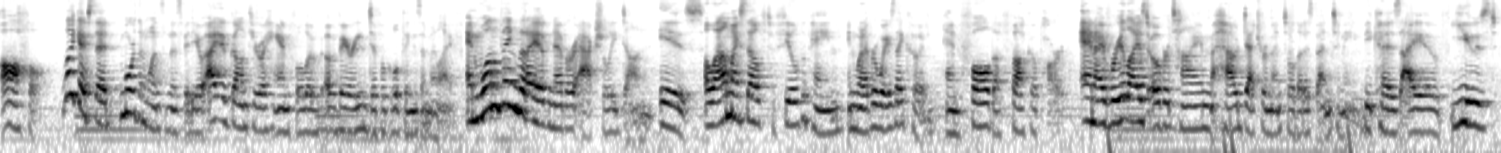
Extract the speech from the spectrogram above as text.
awful like I've said more than once in this video, I have gone through a handful of, of, very difficult things in my life. And one thing that I have never actually done is allow myself to feel the pain in whatever ways I could and fall the fuck apart. And I've realized over time how detrimental that has been to me because I have used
